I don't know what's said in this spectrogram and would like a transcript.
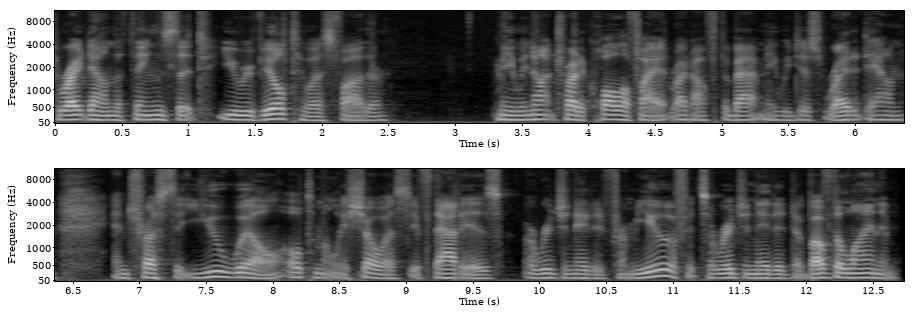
to write down the things that you reveal to us, Father. May we not try to qualify it right off the bat. May we just write it down and trust that you will ultimately show us if that is originated from you, if it's originated above the line and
